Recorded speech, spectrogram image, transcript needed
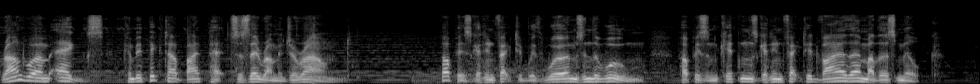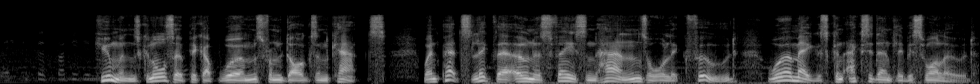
Roundworm eggs can be picked up by pets as they rummage around. Puppies get infected with worms in the womb. Puppies and kittens get infected via their mother's milk. Humans can also pick up worms from dogs and cats. When pets lick their owner's face and hands or lick food, worm eggs can accidentally be swallowed.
